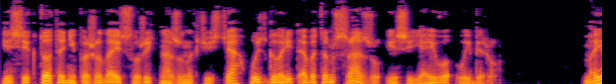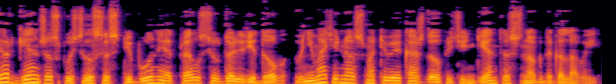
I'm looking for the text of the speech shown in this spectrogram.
Если кто-то не пожелает служить в названных частях, пусть говорит об этом сразу, если я его выберу. Майор Генджа спустился с трибуны и отправился вдоль рядов, внимательно осматривая каждого претендента с ног до головы.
